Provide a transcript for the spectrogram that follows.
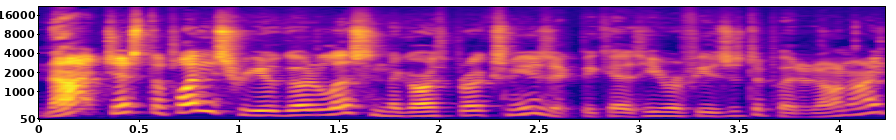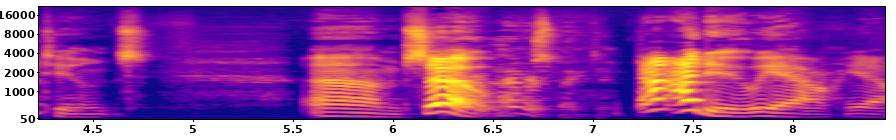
Not just the place for you to go to listen to Garth Brooks music because he refuses to put it on iTunes. Um, so I respect it. I, I do, yeah, yeah.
